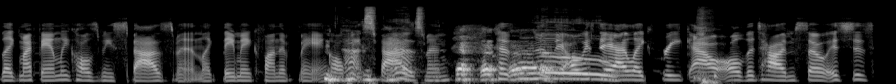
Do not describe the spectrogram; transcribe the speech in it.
like my family calls me Spasmin. Like they make fun of me and call me Not Spasmin Spasmin. because they always say I like freak out all the time. So it's just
